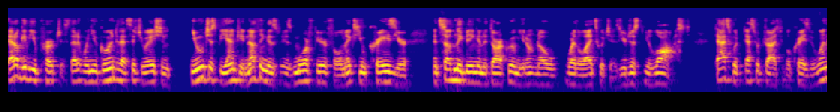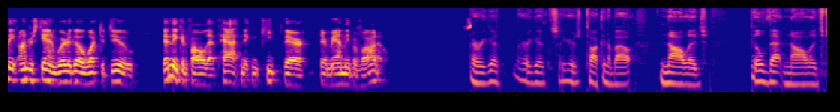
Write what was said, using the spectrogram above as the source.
That'll give you purchase. That when you go into that situation, you won't just be empty. Nothing is, is more fearful. It makes you crazier than suddenly being in a dark room. You don't know where the light switch is. You're just you're lost. That's what that's what drives people crazy. But when they understand where to go, what to do, then they can follow that path and they can keep their their manly bravado. Very good, very good. So you're talking about knowledge, build that knowledge,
